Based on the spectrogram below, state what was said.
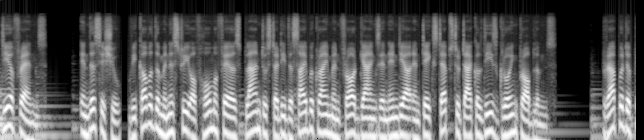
Dear friends, in this issue, we cover the Ministry of Home Affairs' plan to study the cybercrime and fraud gangs in India and take steps to tackle these growing problems. Rapid AP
